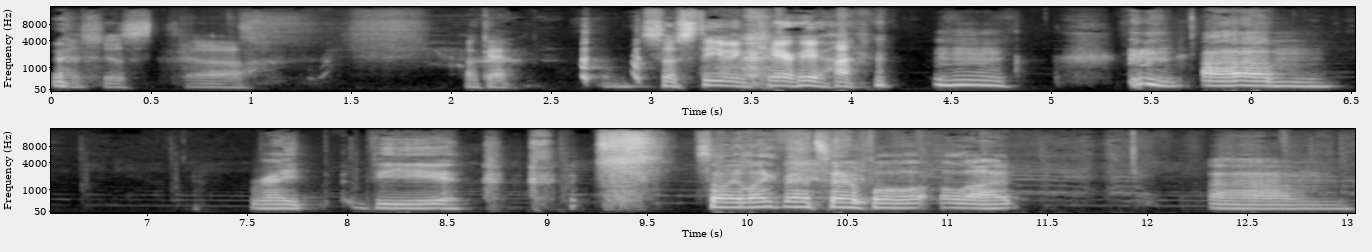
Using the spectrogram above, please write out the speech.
that's just uh, okay. So Stephen, carry on. Mhm. um, right. The so I like that sample a lot. Um,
